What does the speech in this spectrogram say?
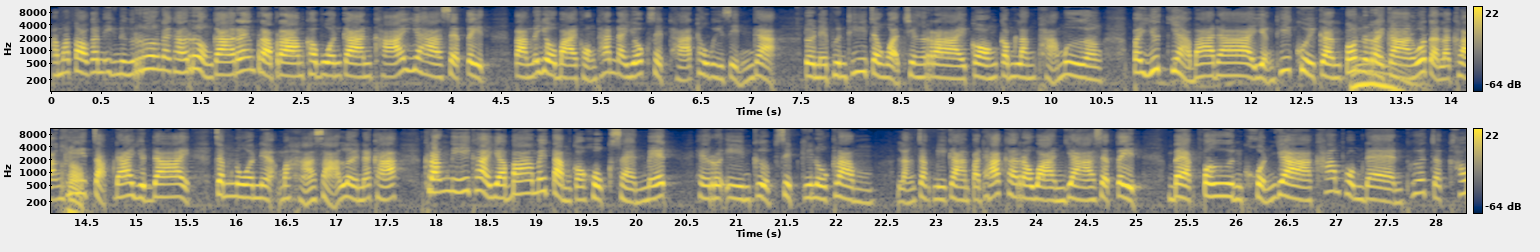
เอามาต่อกันอีกหนึ่งเรื่องนะคะ เรื่องของการเร่งปราบปรามขบวนการค้ายาเสพติด ตามนโยบายของท่านนายกเศรษฐาทวีสินค่ะ โดยในพื้นที่จังหวัดเชียงรายกองกำลังผาเมือง ไปยึดยาบ้าได้ อย่างที่คุยกันต้นอืมรายการว่าแต่ละครั้งครับที่จับได้ยึดได้จำนวนเนี่ยมหาศาลเลยนะคะ ครั้งนี้ค่ะยาบ้าไม่ต่ำกว่า6 0 0 0 0 0 เม็ดเฮโรอีนเกือบ 10 กิโลกรัมหลังจากมีการปะทะคาราวานยาเสพติด แบกปืนขนยาข้ามพรมแดนเพื่อจะเข้า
